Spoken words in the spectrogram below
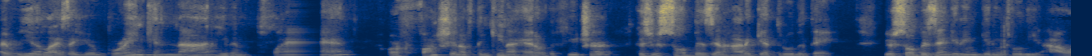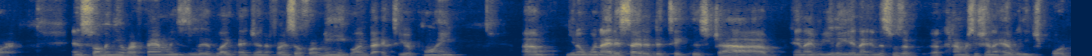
I realized that your brain cannot even plan or function of thinking ahead of the future because you're so busy on how to get through the day. You're so busy on getting getting through the hour. And so many of our families live like that, Jennifer. And so for me, going back to your point, um, you know, when I decided to take this job, and I really, and, and this was a, a, conversation I had with each board,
